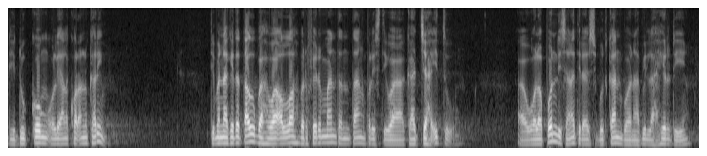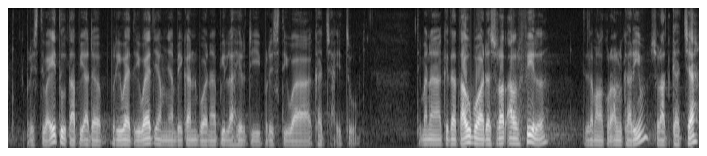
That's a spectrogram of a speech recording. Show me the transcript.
didukung oleh Al-Quranul Karim. Di mana kita tahu bahwa Allah berfirman tentang peristiwa gajah itu. E, walaupun di sana tidak disebutkan bahwa Nabi lahir di peristiwa itu tapi ada riwayat-riwayat yang menyampaikan bahwa Nabi lahir di peristiwa gajah itu di mana kita tahu bahwa ada surat Al-Fil di dalam Al-Qur'anul Karim surat gajah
